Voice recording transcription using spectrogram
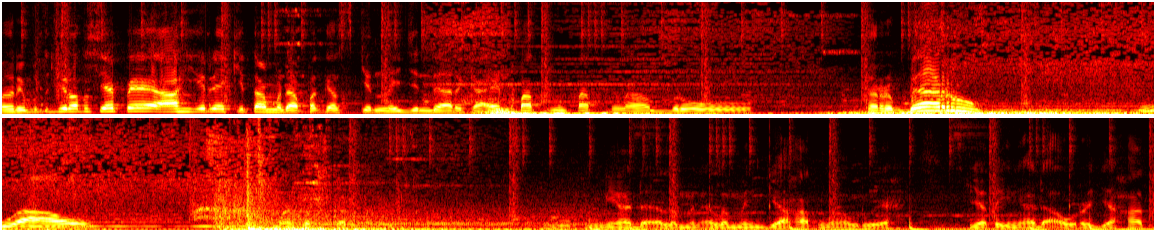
4700 CP akhirnya kita mendapatkan skin legendary KN44 nah bro. Terbaru. Wow. Mantap sekali. Uh, ini ada elemen-elemen jahat nah bro ya. Senjata ini ada aura jahat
